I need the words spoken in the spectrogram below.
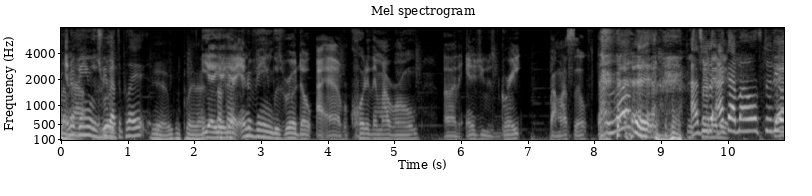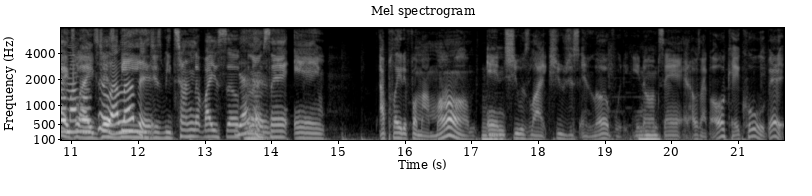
that. Uh, Intervene about? was We real- about to play it? Yeah, we can play that. Yeah, yeah, Okay. yeah. Intervene was real dope. I uh, recorded in my room. Uh, the energy was great by myself. I love it. I do. turning I got my own studio in my Facts, room too. just I love it. Just be turning up by yourself. You know what I'm saying? And I played it for my mom, and she was like, she was just in love with it. You know what I'm saying? And I was like, oh, okay, cool, bet.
